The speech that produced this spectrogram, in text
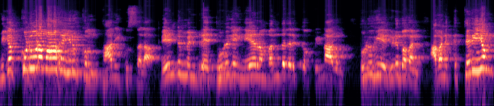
மிக கொடூரமாக இருக்கும் தாரிக்கு சலா வேண்டுமென்றே தொழுகை நேரம் வந்ததற்கு பின்னாலும் தொழுகையை விடுபவன் அவனுக்கு தெரியும்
